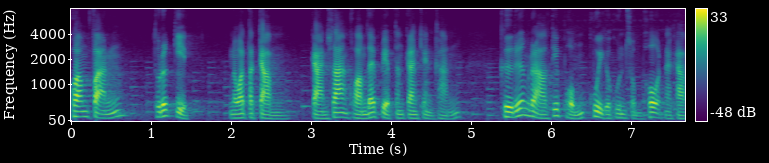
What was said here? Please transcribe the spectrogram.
ความฝันธุรกิจ นวัตกรรม การสร้างความได้เปรียบทางการแข่งขัน คือเรื่องราวที่ผมคุยกับคุณสมโพศนะครับ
